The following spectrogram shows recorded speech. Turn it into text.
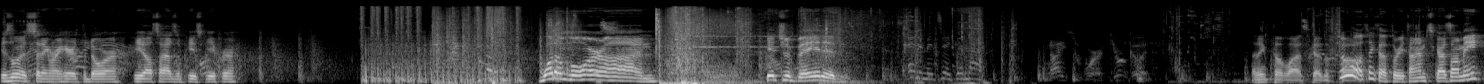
He's literally sitting right here at the door. He also has a peacekeeper. What a moron! Get you baited. Enemy taken out. Nice work. You're good. I think the last guy the Ooh, I'll take that three times. Guys on me.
